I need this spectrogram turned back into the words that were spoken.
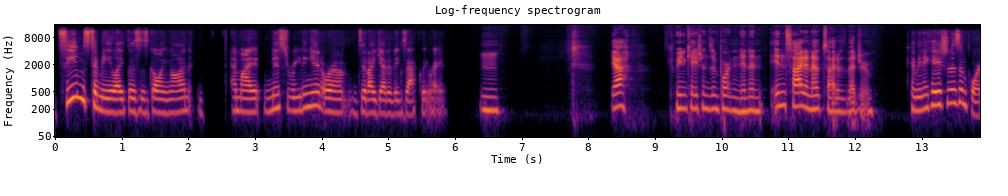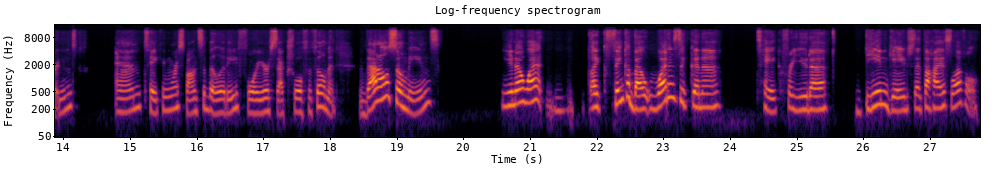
It seems to me like this is going on. Am I misreading it or did I get it exactly right? Mm. Yeah. Communication is important in an inside and outside of the bedroom. Communication is important and taking responsibility for your sexual fulfillment. That also means, you know what? Like, think about what is it going to take for you to be engaged at the highest level?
